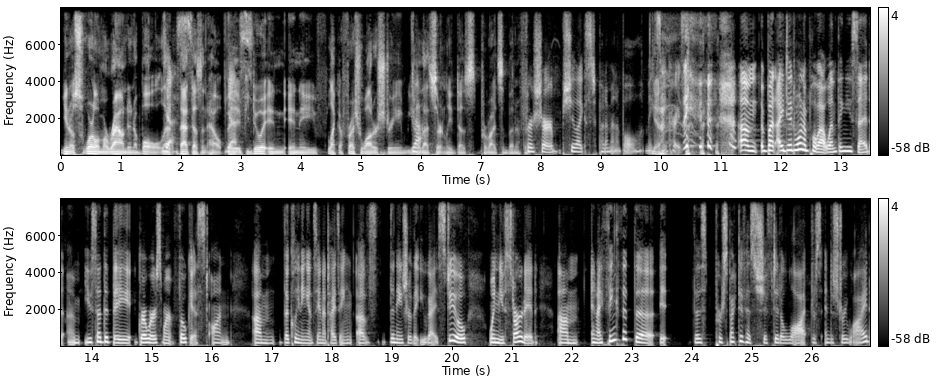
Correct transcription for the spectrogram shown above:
you know swirl them around in a bowl. That Yes. that doesn't help. But If you do it in in a like a freshwater stream, you Yeah. know that certainly does provide some benefit. For sure. She likes to put them in a bowl. It makes Yeah. me crazy. um, but I did want to pull out one thing you said. Um, you said that they growers weren't focused on um, the cleaning and sanitizing of the nature that you guys do when you started. Um, and I think that the it, the perspective has shifted a lot just industry wide.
